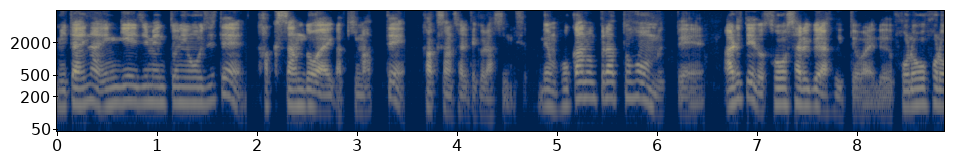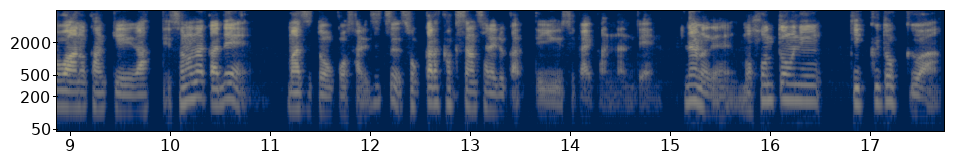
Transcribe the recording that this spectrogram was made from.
みたいなエンゲージメントに応じて拡散度合いが決まって拡散されていくらしいんですよ。でも他のプラットフォームってある程度ソーシャルグラフって言われるフォローフォロワーの関係があってその中でまず投稿されつつそこから拡散されるかっていう世界観なんでなのでねもう本当に TikTok は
